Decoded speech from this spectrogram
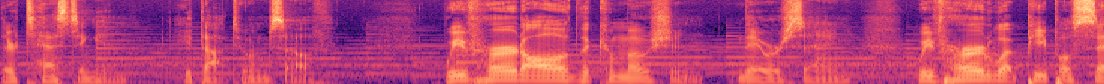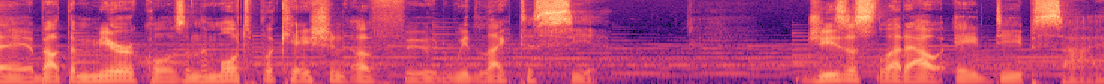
They're testing him, he thought to himself. We've heard all of the commotion, they were saying. We've heard what people say about the miracles and the multiplication of food. We'd like to see it. Jesus let out a deep sigh.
